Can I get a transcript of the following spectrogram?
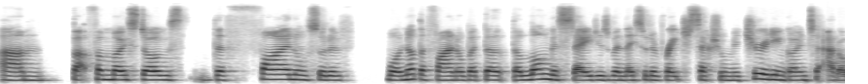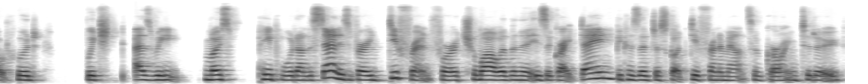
Um, but for most dogs, the final sort of well, not the final, but the the longest stage is when they sort of reach sexual maturity and go into adulthood, which, as we most people would understand, is very different for a Chihuahua than it is a Great Dane because they've just got different amounts of growing to do.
